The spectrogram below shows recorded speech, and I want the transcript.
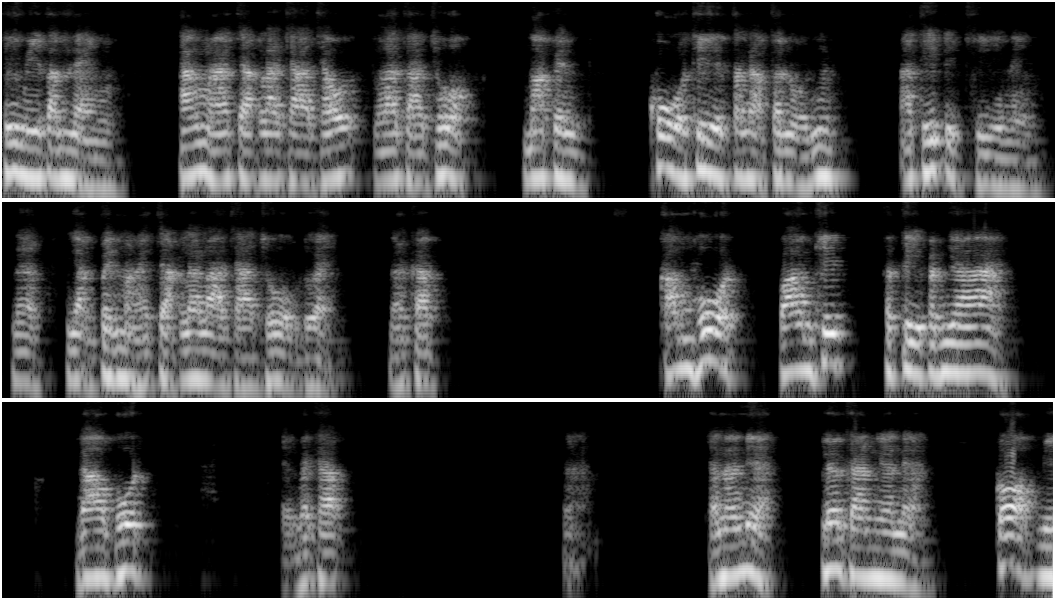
ที่มีตำแหน่ง ทั้งมาจากราชาเช้าราชาโชคมาเป็นคู่ที่สนับสนุนอาทิตย์อีกทีหนึ่งนะอย่างเป็นมหาจักรและราชาโชคด้วยนะครับคำพูดความคิด สติปัญญา ดาวพุธเห็นไหมครับฉะนั้นเนี่ยเรื่องการเงินเนี่ย ก็มี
